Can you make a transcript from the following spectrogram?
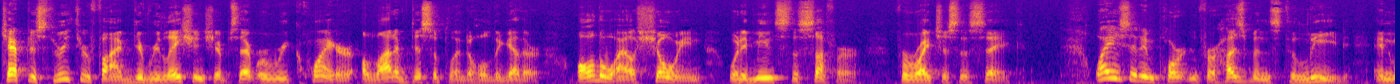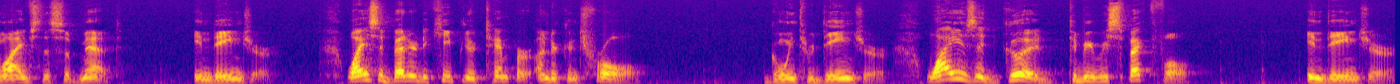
Chapters 3 through 5 give relationships that will require a lot of discipline to hold together, all the while showing what it means to suffer for righteousness' sake. Why is it important for husbands to lead and wives to submit in danger? Why is it better to keep your temper under control going through danger? Why is it good to be respectful in danger?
